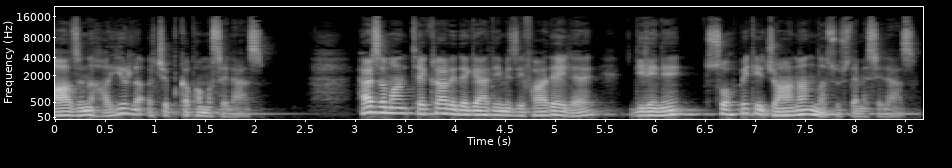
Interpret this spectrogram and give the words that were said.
ağzını hayırla açıp kapaması lazım. Her zaman tekrar ede geldiğimiz ifadeyle dilini sohbeti cananla süslemesi lazım.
